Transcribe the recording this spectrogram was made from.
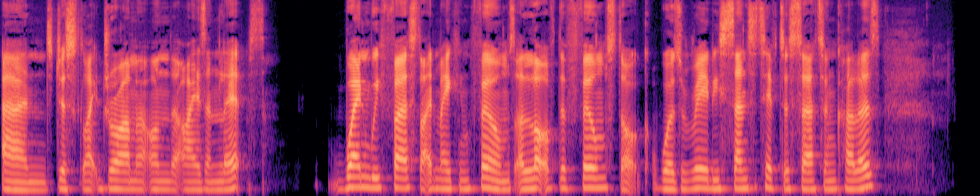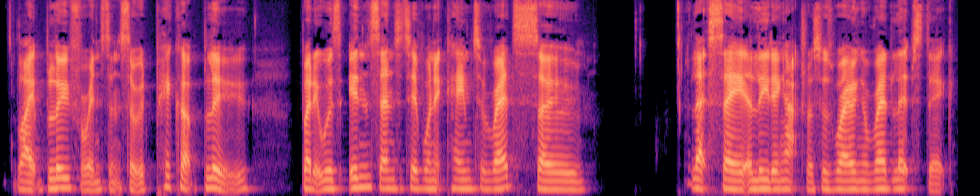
and just like drama on the eyes and lips. When we first started making films, a lot of the film stock was really sensitive to certain colors, like blue, for instance. So it would pick up blue, but it was insensitive when it came to red. So let's say a leading actress was wearing a red lipstick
